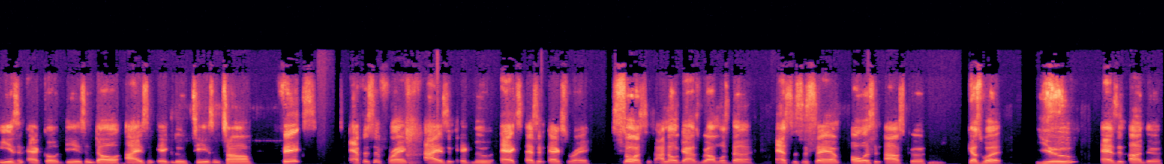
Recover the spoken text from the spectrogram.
E is an echo, D is in dog, I is an igloo, T is in Tom. Fix, F is in Frank, I is an igloo, X as an X-ray. Sources. I know, guys, we're almost done. S is in Sam, O is in Oscar. Guess what? U as in under,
